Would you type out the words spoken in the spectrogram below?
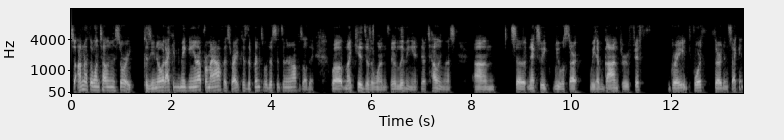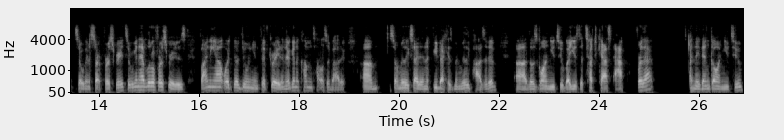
So I'm not the one telling the story because you know what? I could be making it up for my office, right? Because the principal just sits in their office all day. Well, my kids are the ones. They're living it. They're telling us. Um, so next week we will start. We have gone through fifth grade, fourth, third, and second. So we're going to start first grade. So we're going to have little first graders finding out what they're doing in fifth grade, and they're going to come and tell us about it. Um, so I'm really excited, and the feedback has been really positive. Uh, those go on YouTube. I use the TouchCast app for that, and they then go on YouTube,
